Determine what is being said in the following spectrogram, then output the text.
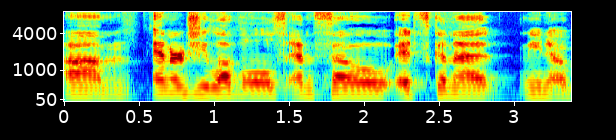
um, energy levels and so it's going to you know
